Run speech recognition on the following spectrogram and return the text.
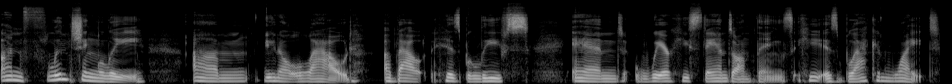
unflinchingly, um, you know, loud about his beliefs and where he stands on things. He is black and white.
